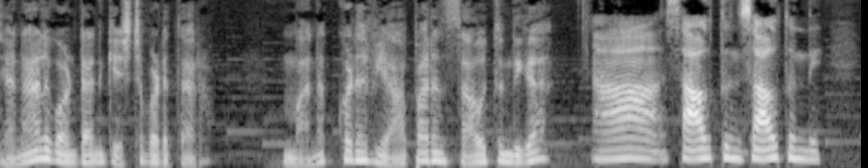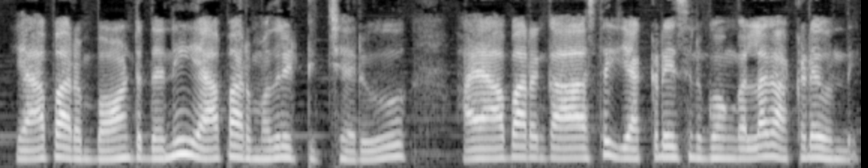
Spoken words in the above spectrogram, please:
జనాలు కొనడానికి ఇష్టపడతారు. మనకు కూడా వ్యాపారం సాగుతుందిగా? ఆ సాగుతుంది సాగుతుంది. వ్యాపారం బాగుంటుందని వ్యాపారం మొదలెట్టిచ్చారు. ఆ వ్యాపారం కాస్త ఎక్కడేసిన గొంగల్లాగా అక్కడే ఉంది.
